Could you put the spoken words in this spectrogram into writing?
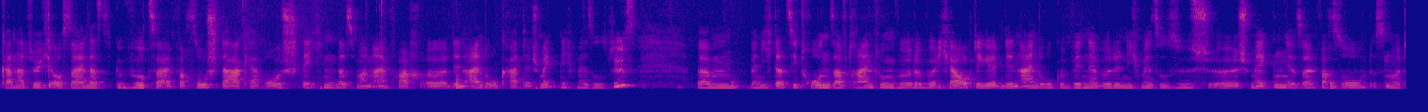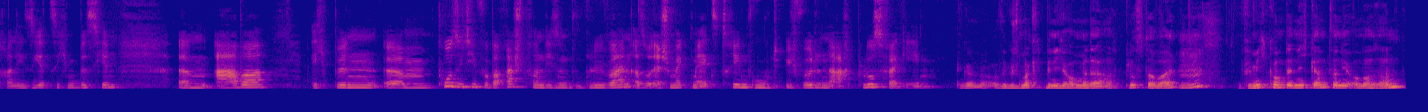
Kann natürlich auch sein, dass die Gewürze einfach so stark herausstechen, dass man einfach äh, den Eindruck hat, der schmeckt nicht mehr so süß. Ähm, wenn ich da Zitronensaft reintun würde, würde ich ja auch den, den Eindruck gewinnen, er würde nicht mehr so süß äh, schmecken. Ist einfach so, das neutralisiert sich ein bisschen. Ähm, aber ich bin ähm, positiv überrascht von diesem Glühwein. Also er schmeckt mir extrem gut. Ich würde eine 8 Plus vergeben. Genau, also geschmacklich bin ich auch mit der 8 Plus dabei. Mhm. Für mich kommt er nicht ganz an die Oma ran,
